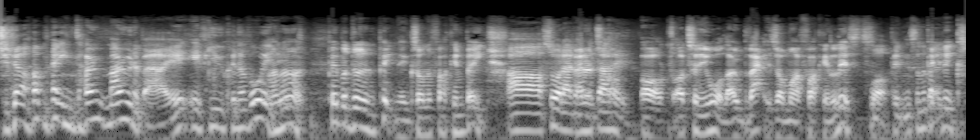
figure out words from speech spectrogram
Do you know what I mean? Don't moan about it if you can avoid it. I know. it. People doing picnics on the fucking beach. Ah, I saw that the other day. oh, I'll tell you what though, that is on my fucking list. What, picnics on the beach?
